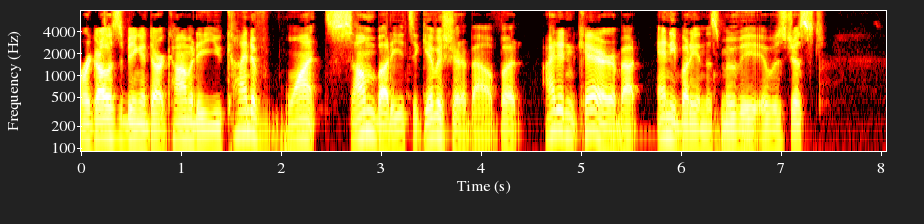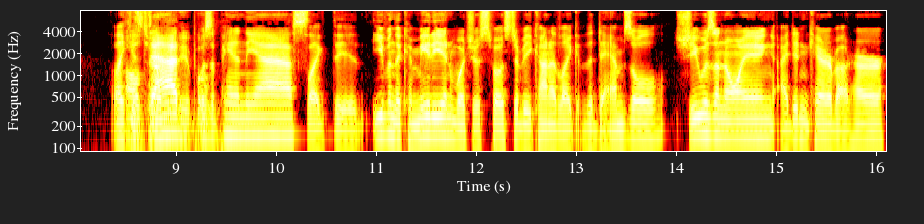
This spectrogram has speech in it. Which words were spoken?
Regardless of being a dark comedy, you kind of want somebody to give a shit about, but I didn't care about anybody in this movie. It was just like All his dad people. was a pain in the ass, like the even the comedian which is supposed to be kind of like the damsel, she was annoying. I didn't care about her.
